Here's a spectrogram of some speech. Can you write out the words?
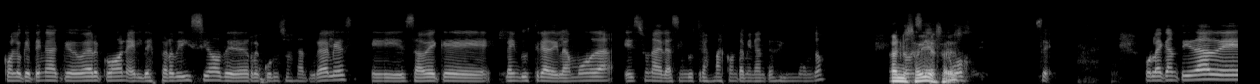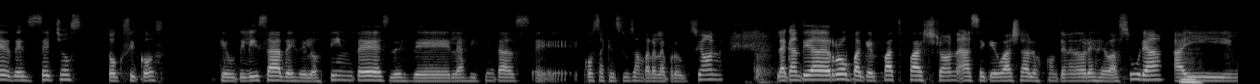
Con lo que tenga que ver con el desperdicio de recursos naturales. Eh, sabe que la industria de la moda es una de las industrias más contaminantes del mundo. Ah, no Entonces, sabía, ¿sabes? vos- sí. Por la cantidad de desechos tóxicos que utiliza desde los tintes, desde las distintas eh, cosas que se usan para la producción, la cantidad de ropa que el fast fashion hace que vaya a los contenedores de basura. Hay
